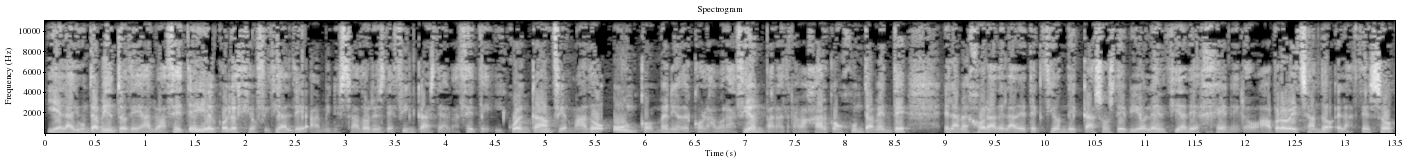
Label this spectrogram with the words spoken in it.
Y el Ayuntamiento de Albacete y el Colegio Oficial de Administradores de Fincas de Albacete y Cuenca han firmado un convenio de colaboración para trabajar conjuntamente en la mejora de la detección casos de violencia de género, aprovechando el acceso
